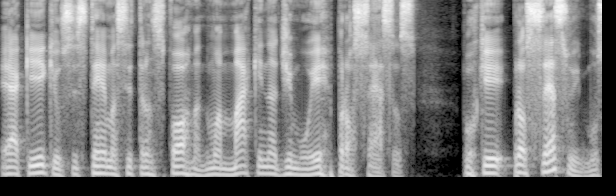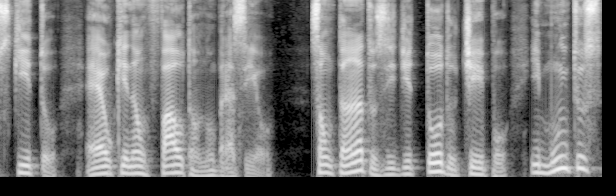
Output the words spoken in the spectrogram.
é aqui que o sistema se transforma numa máquina de moer processos, porque processo e mosquito é o que não faltam no Brasil. São tantos e de todo tipo, e muitos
